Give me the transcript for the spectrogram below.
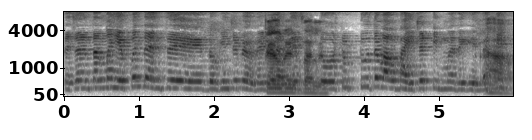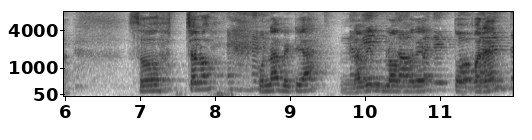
त्याच्यानंतर मग हे पण त्यांचे दोघींचे फेवरेट झाले झाले. तो टुट्टू तर बा- भाईच्या टीममध्ये गेला हा सो चलो पुन्हा भेटूया नवीन ब्लॉगमध्ये तोपर्यंत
